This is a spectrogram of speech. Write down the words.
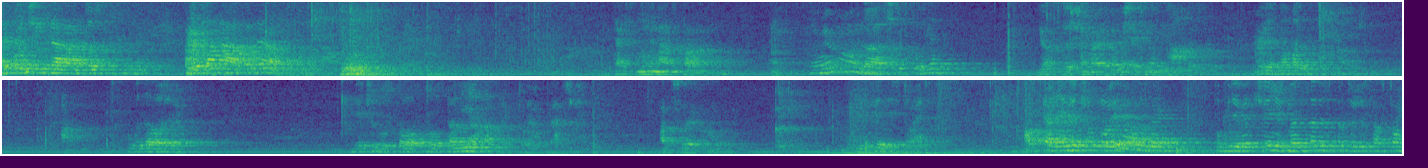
nepočítá, to byla náhoda. Tak s ní nemá spát. no, no, ja všetko viem. Jak to že má to všechno víš? Moja mama pozná. A povedala, že niečo dostala od toho Taliana, pre ktorého pracuje. A co jako? Syfilis to je. Matka nevie, čo to je, ale to bude väčšie než Mercedes, pretože sa v tom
